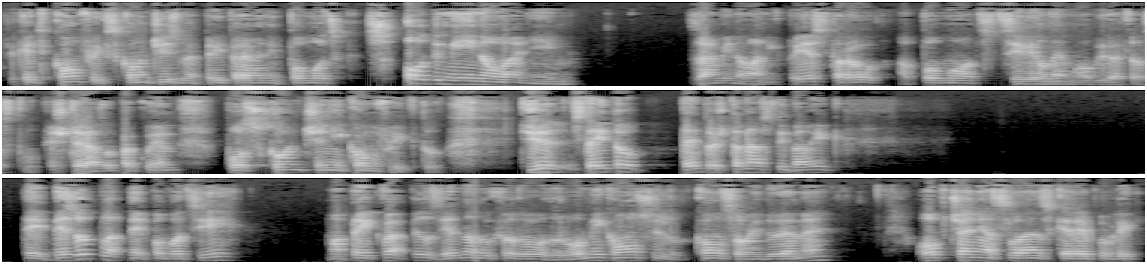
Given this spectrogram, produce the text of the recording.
že keď konflikt skončí, sme pripravení pomôcť s odmínovaním zaminovaných priestorov a pomôcť civilnému obyvateľstvu. Ešte raz opakujem, po skončení konfliktu. Čiže z tejto, tento 14. balík tej bezodplatnej pomoci ma prekvapil z jednoduchého dôvodu, lebo my konsolidujeme, občania Slovenskej republiky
